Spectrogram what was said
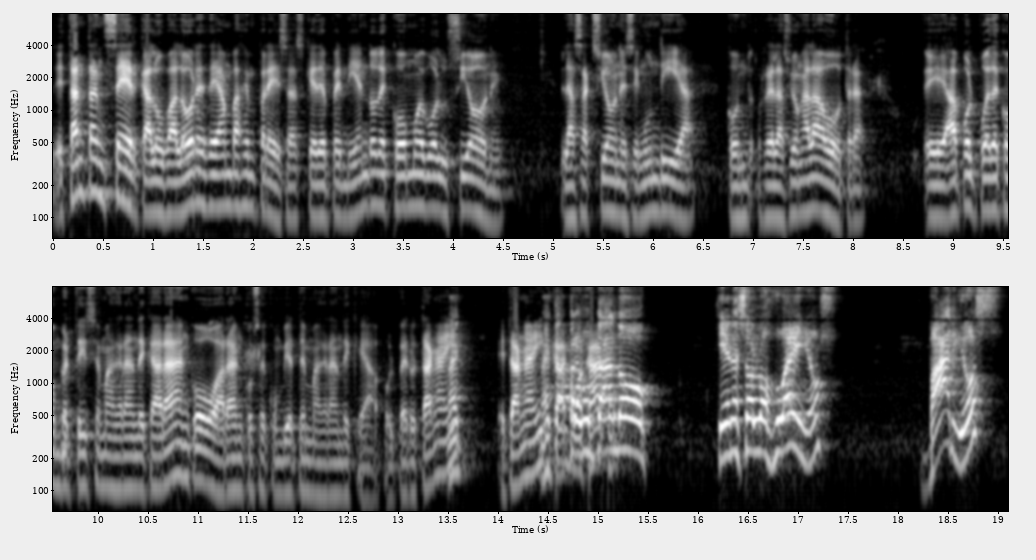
Están tan cerca los valores de ambas empresas que dependiendo de cómo evolucione las acciones en un día con relación a la otra, eh, Apple puede convertirse más grande que Aramco o Aramco se convierte en más grande que Apple. Pero están ahí. están ahí. Me están preguntando quiénes son los dueños. Varios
